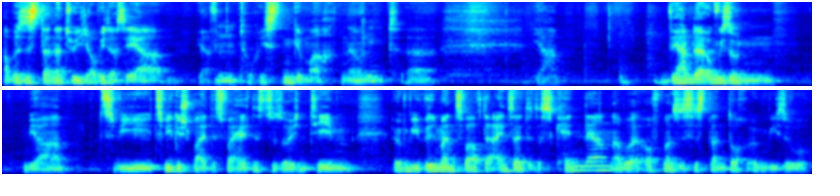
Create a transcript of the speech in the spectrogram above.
Aber es ist dann natürlich auch wieder sehr ja, für mhm. den Touristen gemacht. Ne? Okay. Und äh, ja, wir haben da irgendwie so ein, ja, zwie, zwiegespaltenes Verhältnis zu solchen Themen. Irgendwie will man zwar auf der einen Seite das kennenlernen, aber oftmals ist es dann doch irgendwie so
